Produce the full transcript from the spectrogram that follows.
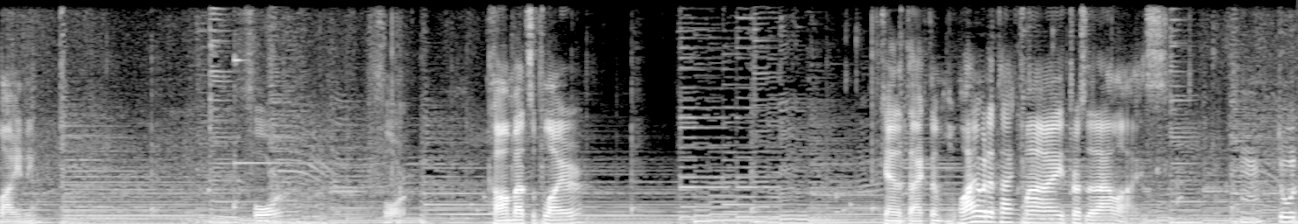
mining. Four. Four. Combat supplier. Can't attack them. Why would I attack my trusted allies? Hmm, dude.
